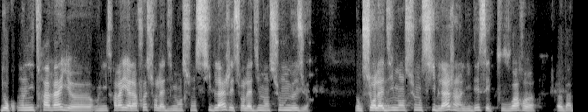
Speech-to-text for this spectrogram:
Donc, on y, travaille, on y travaille à la fois sur la dimension ciblage et sur la dimension mesure. Donc, sur la dimension ciblage, hein, l'idée, c'est de pouvoir bah,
